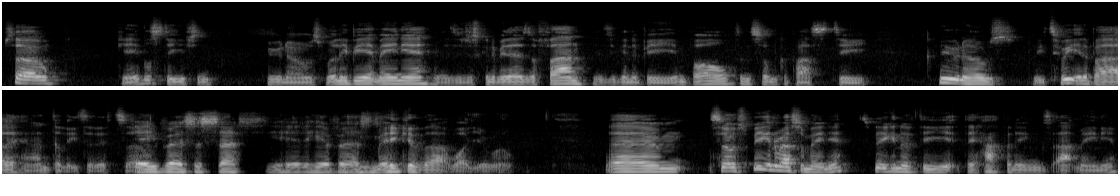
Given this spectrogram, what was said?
so Gable Stevenson, who knows? Will he be at Mania? Is he just going to be there as a fan? Is he going to be involved in some capacity? Who knows? But he tweeted about it and deleted it, so Gabe versus Seth. You hear it here first. make of that what you will. Um, so speaking of WrestleMania, speaking of the the happenings at Mania,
